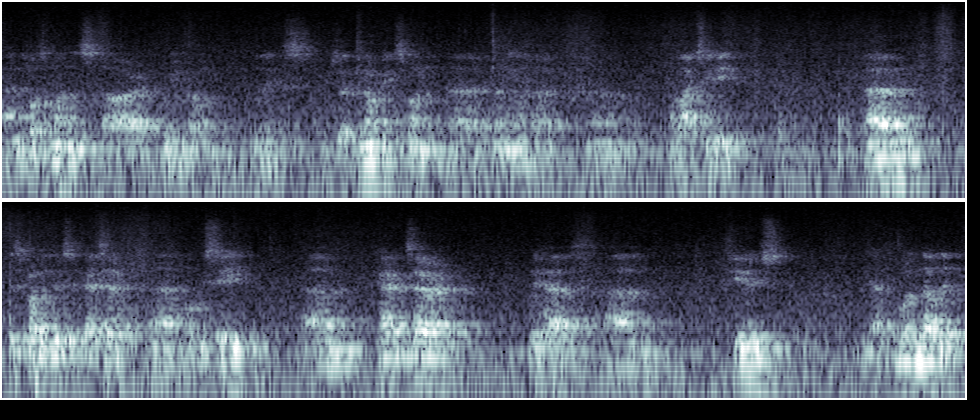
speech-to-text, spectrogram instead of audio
and the bottom ones are coming from Linux, which is a Knoppix one uh, running on a, uh, a live CD. Um, this probably looks it better uh, what we see. Um, character, we have um, fuse, yeah, more than double it.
